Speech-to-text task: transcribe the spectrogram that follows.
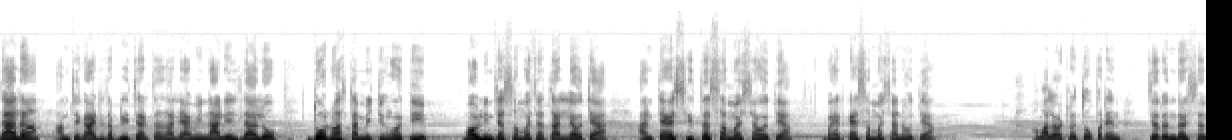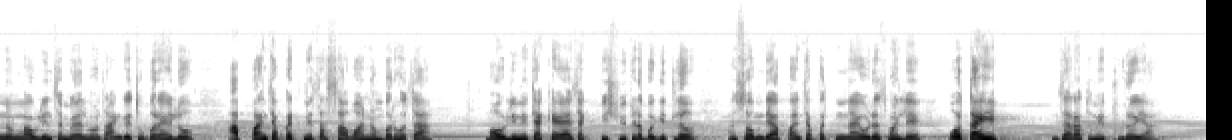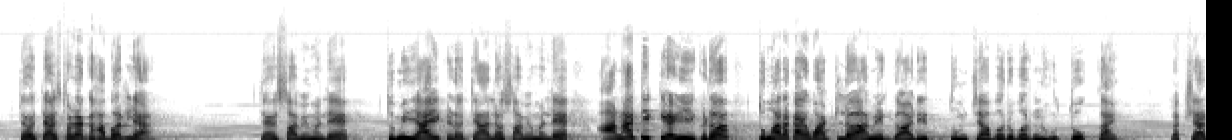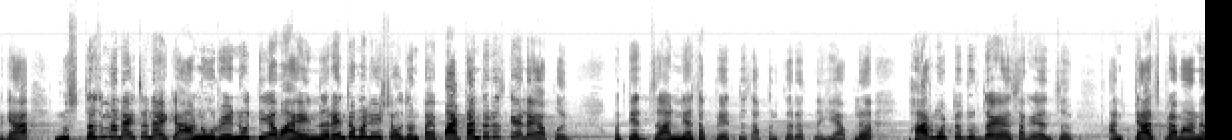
झालं. आमच्या गाडीत आपली चर्चा झाली. आम्ही नाणीजला आलो. दोन वाजता मिटिंग होती. माऊलींच्या समस्या चालल्या होत्या. आणि त्यावेळेस इथंच समस्या होत्या. बाहेर काही समस्या नव्हत्या. आम्हाला वाटलं तोपर्यंत चरणदर्शन माऊलींचं मिळेल म्हणून रांगेत उभं राहिलो. आप्पांच्या पत्नीचा सहावा नंबर होता. माऊलीने त्या केळ्याच्या पिशवीकडे बघितलं. आणि सोमदे आप्पांच्या पत्नींना एवढंच म्हणले ओ ताई जरा तुम्ही पुढं या. तेव्हा त्यावेळेस थोड्या घाबरल्या. त्यावेळेस स्वामी म्हणले तुम्ही या इकडं. त्या आल्यावर स्वामी म्हणले आणा ती केळी इकडं. तुम्हाला काय वाटलं आम्ही गाडीत तुमच्याबरोबर नव्हतो काय? लक्षात घ्या नुसतंच म्हणायचं नाही की अनु रेणू देव आहे. नरेंद्र म्हणे शोधून पाय. पाठांतरच केलं आहे आपण. पण ते जाणण्याचा प्रयत्नच आपण करत नाही. हे आपलं फार मोठं दुर्दैव आहे सगळ्यांचं. आणि त्याचप्रमाणे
